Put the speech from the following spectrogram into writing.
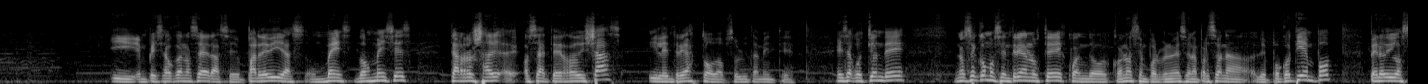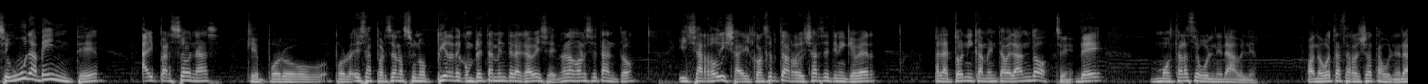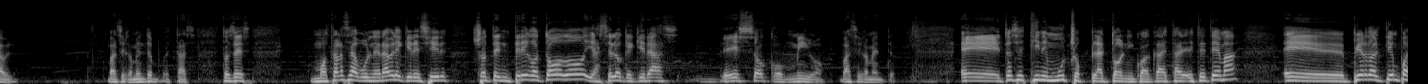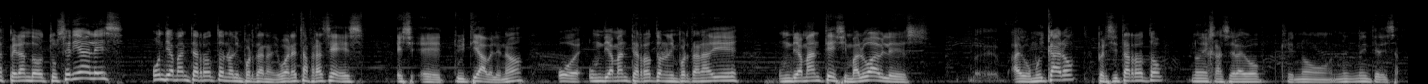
y empezó a conocer hace un par de días, un mes, dos meses, te arrolla, eh, o sea, te arrodillás y le entregas todo absolutamente. Esa cuestión de, no sé cómo se entregan ustedes cuando conocen por primera vez a una persona de poco tiempo, pero digo, seguramente hay personas que por, por esas personas uno pierde completamente la cabeza y no la conoce tanto y se arrodilla. El concepto de arrodillarse tiene que ver, platónicamente hablando, Sí. de mostrarse vulnerable. Cuando vos estás arrodillado estás vulnerable. Básicamente estás. Entonces, mostrarse vulnerable quiere decir yo te entrego todo y hacer lo que quieras de eso conmigo, básicamente. Eh, entonces tiene mucho platónico acá este tema. Eh, pierdo el tiempo esperando tus señales. Un diamante roto no le importa a nadie. Bueno, esta frase es, es eh, tuiteable, ¿no? Un diamante roto no le importa a nadie. Un diamante es invaluable, es algo muy caro, pero si está roto, no deja de ser algo que no, no- interesa.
